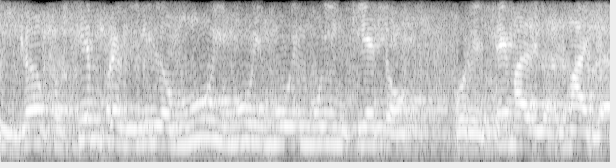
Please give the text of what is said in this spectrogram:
y yo pues siempre he vivido muy, muy, muy, muy inquieto por el tema de los mayas.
